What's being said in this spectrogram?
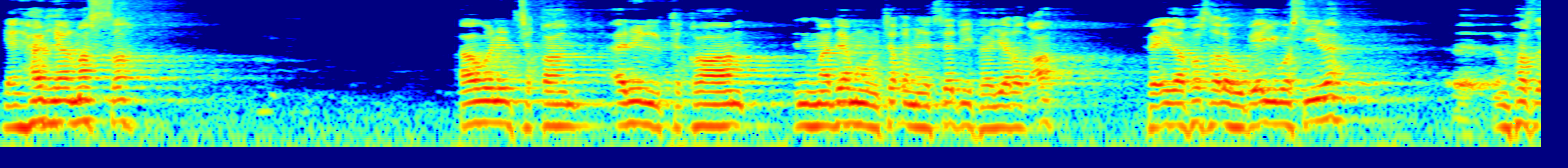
يعني هل هي المصة؟ أو الالتقام الالتقام أنه ما دام ملتقم من الثدي فهي رضعة فإذا فصله بأي وسيلة انفصل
